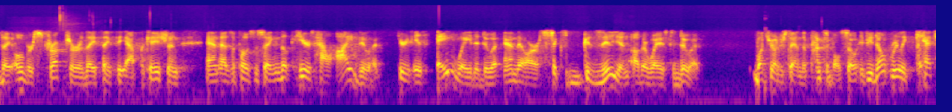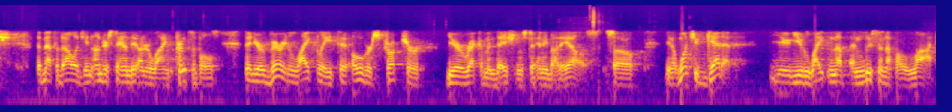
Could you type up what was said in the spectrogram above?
they overstructure. They think the application, and as opposed to saying, look, here's how I do it. Here is a way to do it, and there are six gazillion other ways to do it once you understand the principles. So if you don't really catch the methodology and understand the underlying principles, then you're very likely to overstructure your recommendations to anybody else. So, you know, once you get it, you, you lighten up and loosen up a lot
